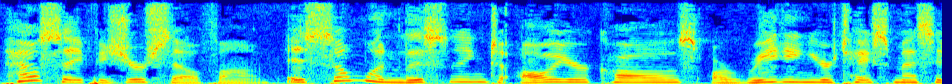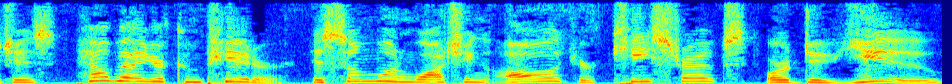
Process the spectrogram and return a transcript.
How safe is your cell phone? Is someone listening to all your calls or reading your text messages? How about your computer? Is someone watching all your keystrokes or do you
